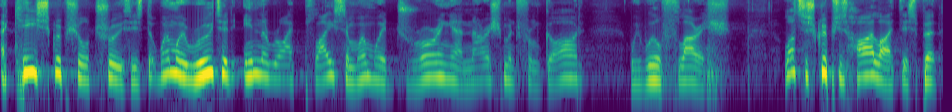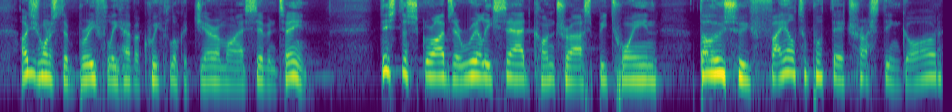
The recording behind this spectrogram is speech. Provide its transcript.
A key scriptural truth is that when we're rooted in the right place and when we're drawing our nourishment from God, we will flourish. Lots of scriptures highlight this, but I just want us to briefly have a quick look at Jeremiah 17. This describes a really sad contrast between those who fail to put their trust in God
